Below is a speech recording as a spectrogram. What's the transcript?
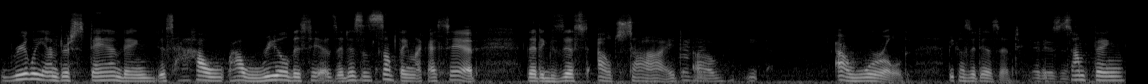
really understanding just how, how real this is. It isn't something, like I said, that exists outside Mm-hmm. of our world, because it isn't. It it's isn't. something,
